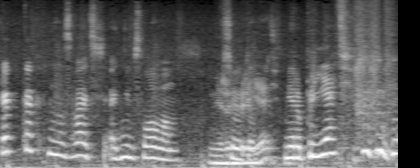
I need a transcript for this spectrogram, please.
Как, как это назвать одним словом? это? Мероприятий.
